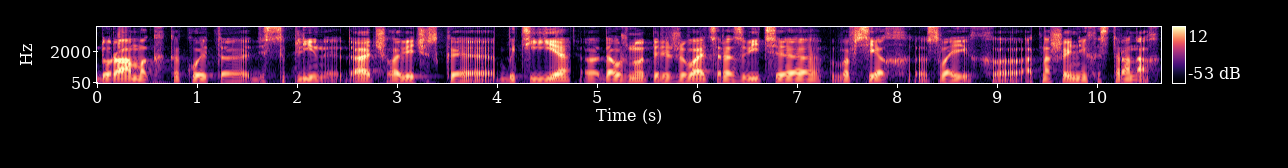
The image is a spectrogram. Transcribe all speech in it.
до рамок какой-то дисциплины. Да? Человеческое бытие э, должно переживать развитие во всех э, своих э, отношениях и сторонах.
